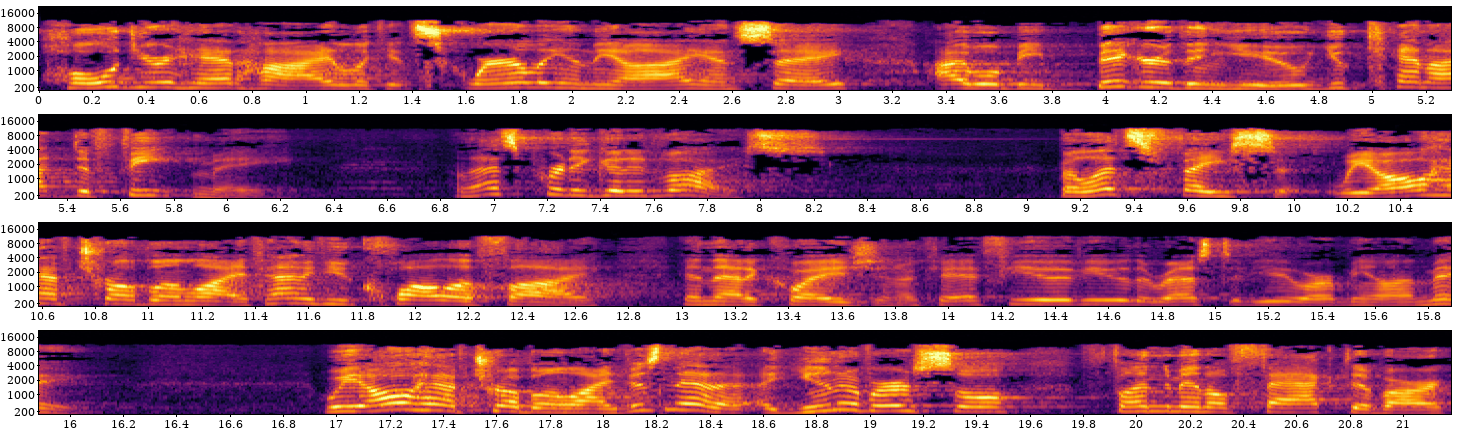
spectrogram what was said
hold your head high, look it squarely in the eye, and say, I will be bigger than you. You cannot defeat me. Well, that's pretty good advice. But let's face it, we all have trouble in life. How many of you qualify in that equation? Okay, a few of you, the rest of you are beyond me. We all have trouble in life. Isn't that a, a universal, fundamental fact of our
